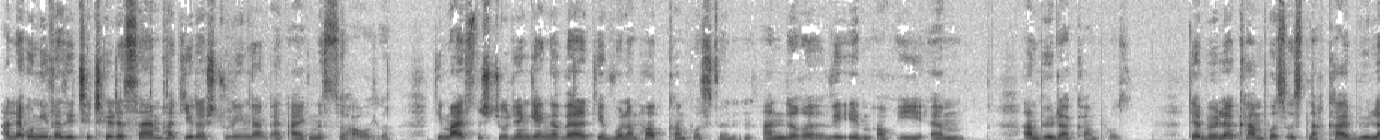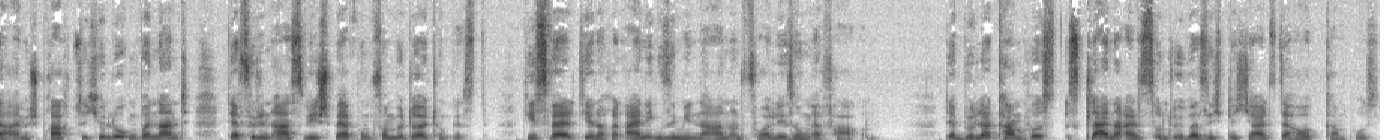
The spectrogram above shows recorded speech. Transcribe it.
An der Universität Hildesheim hat jeder Studiengang ein eigenes Zuhause. Die meisten Studiengänge werdet ihr wohl am Hauptcampus finden, andere, wie eben auch IEM, am Bühler Campus. Der Bühler Campus ist nach Karl Bühler, einem Sprachpsychologen, benannt, der für den ASW-Schwerpunkt von Bedeutung ist. Dies werdet ihr noch in einigen Seminaren und Vorlesungen erfahren. Der Bühler Campus ist kleiner als und übersichtlicher als der Hauptcampus,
